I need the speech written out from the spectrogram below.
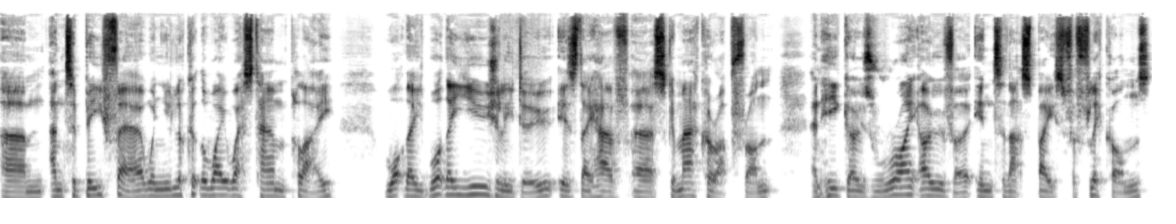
um, and to be fair, when you look at the way West Ham play, what they what they usually do is they have uh, Scamacca up front, and he goes right over into that space for flick-ons,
